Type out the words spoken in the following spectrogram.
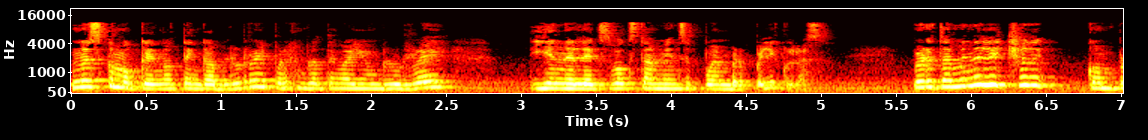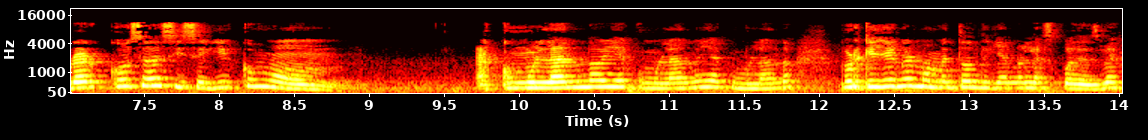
no es como que no tenga Blu-ray. Por ejemplo, tengo ahí un Blu-ray y en el Xbox también se pueden ver películas. Pero también el hecho de comprar cosas y seguir como acumulando y acumulando y acumulando, porque llega el momento donde ya no las puedes ver.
